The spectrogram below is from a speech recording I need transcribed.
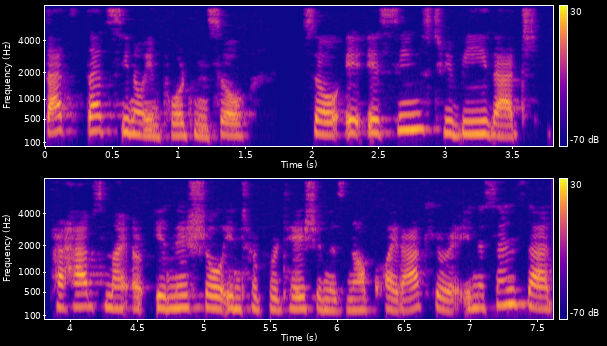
that's, that's, you know, important. So, so it, it seems to be that perhaps my uh, initial interpretation is not quite accurate in the sense that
